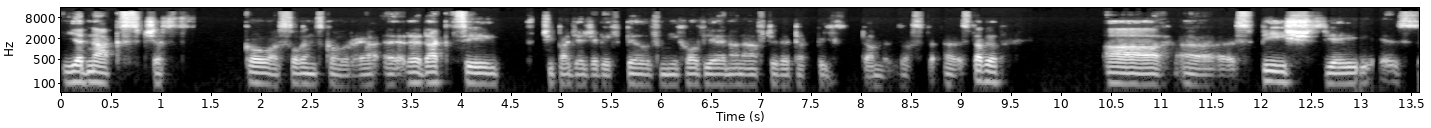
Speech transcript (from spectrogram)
jednak s českou a slovenskou re, redakcí v případě, že bych byl v Mnichově na návštěvě, tak bych tam zastavil. A, a spíš s, jej, s,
